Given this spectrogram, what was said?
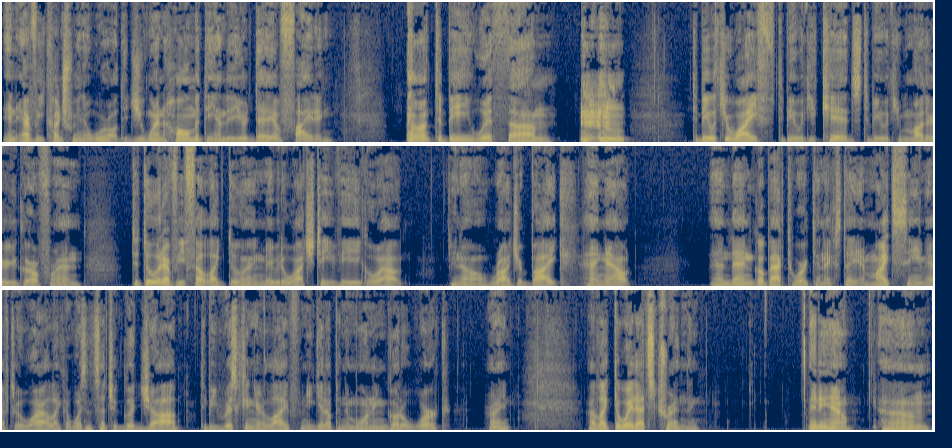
in every country in the world that you went home at the end of your day of fighting to be with um, to be with your wife, to be with your kids, to be with your mother, your girlfriend, to do whatever you felt like doing, maybe to watch TV, go out, you know, ride your bike, hang out, and then go back to work the next day. It might seem after a while like it wasn't such a good job to be risking your life when you get up in the morning and go to work, right? I like the way that's trending. Anyhow, um,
